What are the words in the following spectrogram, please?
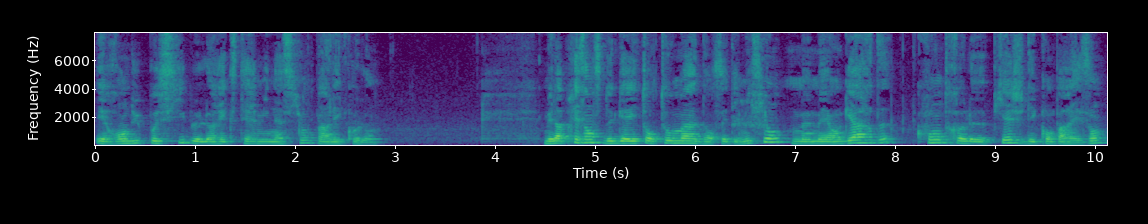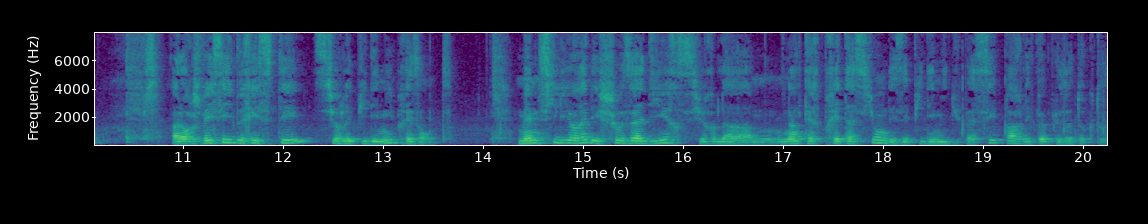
et rendu possible leur extermination par les colons. Mais la présence de Gaëtan Thomas dans cette émission me met en garde contre le piège des comparaisons alors je vais essayer de rester sur l'épidémie présente. Même s'il y aurait des choses à dire sur l'interprétation des épidémies du passé par les peuples autochtones.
